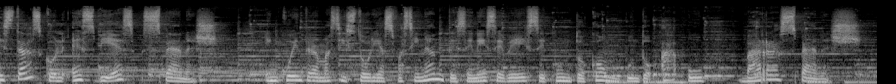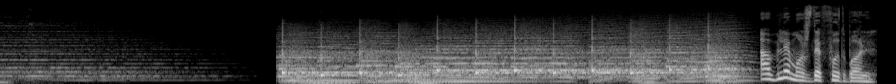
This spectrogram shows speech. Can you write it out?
Estás con SBS Spanish. Encuentra más historias fascinantes en sbs.com.au barra Spanish. Hablemos de fútbol.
